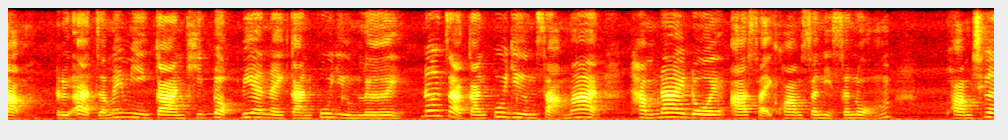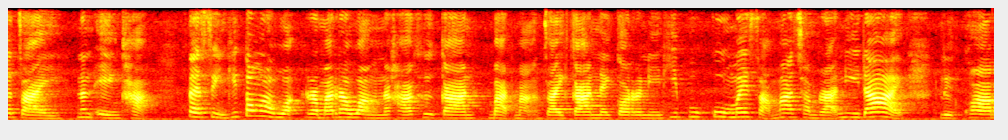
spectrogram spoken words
ต่ำหรืออาจจะไม่มีการคิดดอกเบี้ยในการกู้ยืมเลย เนื่องจากการกู้ยืมสามารถทำได้โดยอาศัยความสนิทสนม ความเชื่อใจนั่นเองค่ะ แต่สิ่งที่ต้องระระมัดระวังนะคะ คือการบาดหมางใจกันในกรณีที่ผู้กู้ไม่สามารถชำระหนี้ได้ หรือความ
